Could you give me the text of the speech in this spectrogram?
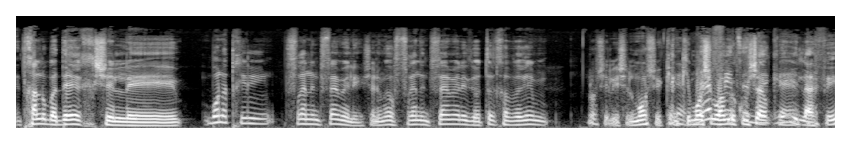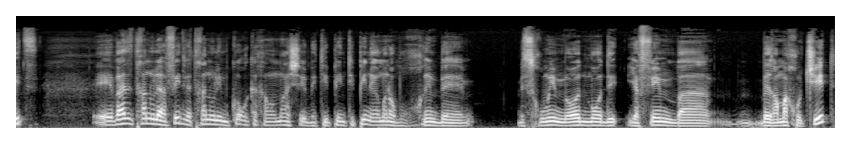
התחלנו בדרך של, אה, בוא נתחיל friend and family. כשאני אומר friend and family זה יותר חברים, לא שלי, של משה, כן, כן, כי משה הוא המקושר, כן. להפיץ. ואז התחלנו להפיץ והתחלנו למכור ככה ממש בטיפין טיפין, היום אנחנו מוכרים ב- בסכומים מאוד מאוד יפים ב- ברמה חודשית,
